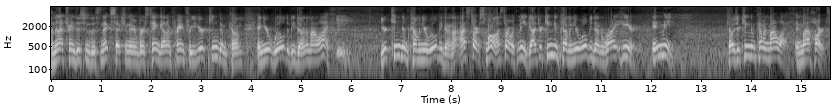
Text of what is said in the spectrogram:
and then I transition to this next section there in verse 10. God, I'm praying for your kingdom come and your will to be done in my life. Your kingdom come and your will be done. I, I start small. I start with me. God, your kingdom come and your will be done right here in me. God, would your kingdom come in my life, in my heart?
